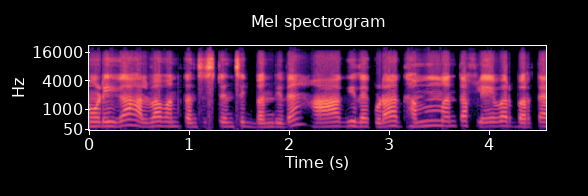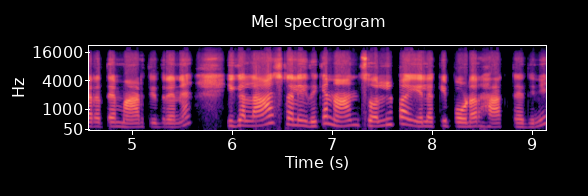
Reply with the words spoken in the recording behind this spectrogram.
ನೋಡಿ ಈಗ ಹಲ್ವಾ ಒಂದ್ ಕನ್ಸಿಸ್ಟೆನ್ಸಿಗ್ ಬಂದಿದೆ. ಆಗಿದೆ ಕೂಡ, ಘಮ್ ಅಂತ ಫ್ಲೇವರ್ ಬರ್ತಾ ಇರತ್ತೆ ಮಾಡ್ತಿದ್ರೇನೆ. ಈಗ ಲಾಸ್ಟ್ ಅಲ್ಲಿ ಇದಕ್ಕೆ ನಾನ್ ಸ್ವಲ್ಪ ಏಲಕ್ಕಿ ಪೌಡರ್ ಹಾಕ್ತಾ ಇದ್ದೀನಿ.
